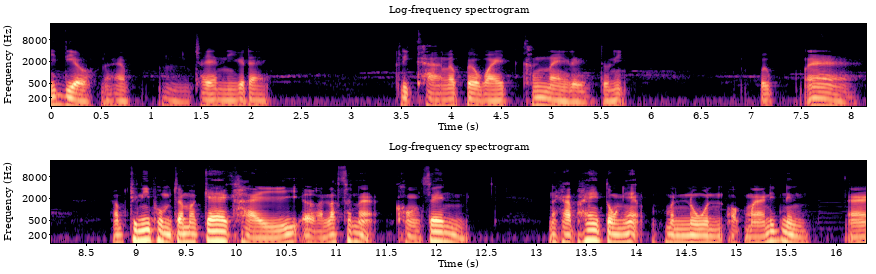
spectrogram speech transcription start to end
นิดเดียวนะครับใช้อันนี้ก็ได้ คลิกค้างแล้วไปไว้ข้างในเลยตัวนี้ปึ๊บอ่าครับทีนี้ผมจะมาแก้ไขลักษณะของเส้นนะครับ ให้ตรงนี้มันนูนออกมานิดนึงอ่า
